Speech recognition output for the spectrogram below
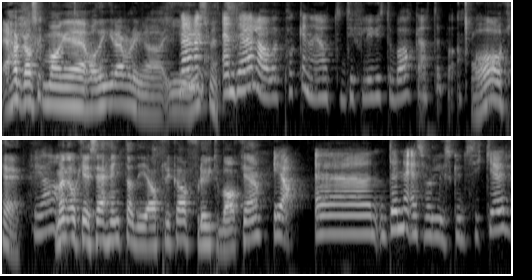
Jeg har ganske mange honninggrevlinger i Nei, men huset mitt. En del av pakken er jo at de flyges tilbake etterpå. Å, ok. Ja. Men ok, så jeg henta de i Afrika, flyr tilbake. Ja. Eh, denne er selvfølgelig skuddsikker,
